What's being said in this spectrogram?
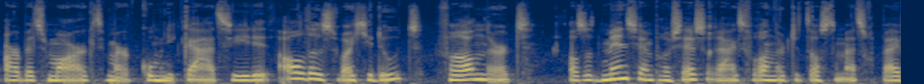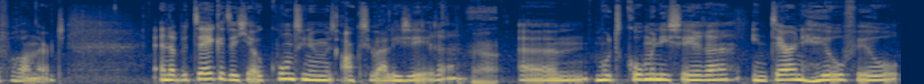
arbeidsmarkt, maar communicatie, dit, alles wat je doet verandert. Als het mensen en processen raakt, verandert het als de maatschappij verandert. En dat betekent dat je ook continu moet actualiseren, ja, ehm, moet communiceren, intern heel veel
